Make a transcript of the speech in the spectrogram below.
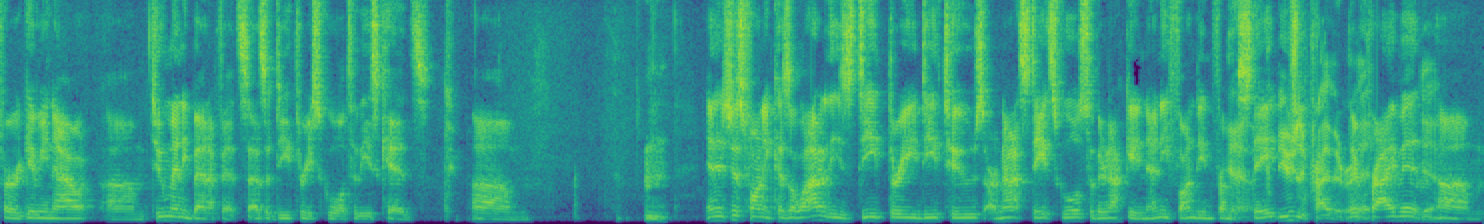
for giving out um, too many benefits as a D three school to these kids. Um, and it's just funny because a lot of these D three, D twos are not state schools, so they're not getting any funding from yeah, the state. usually private, right? They're private. Yeah. Um,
